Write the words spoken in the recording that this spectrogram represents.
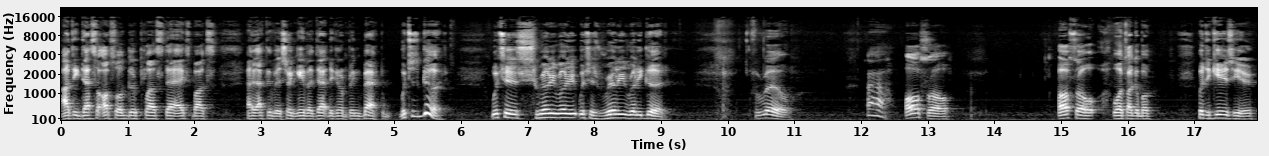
I think that's also a good plus that Xbox has activated certain games like that they're gonna bring back, which is good. Which is really, really, which is really, really good. For real. Ah also, also, we'll talk about with the kids here.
